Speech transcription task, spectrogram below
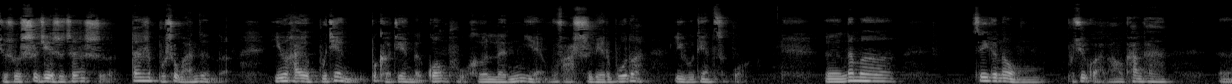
就说世界是真实的，但是不是完整的，因为还有不见不可见的光谱和人眼无法识别的波段，例如电磁波。嗯，那么这个呢，我们不去管，然后看看，嗯，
